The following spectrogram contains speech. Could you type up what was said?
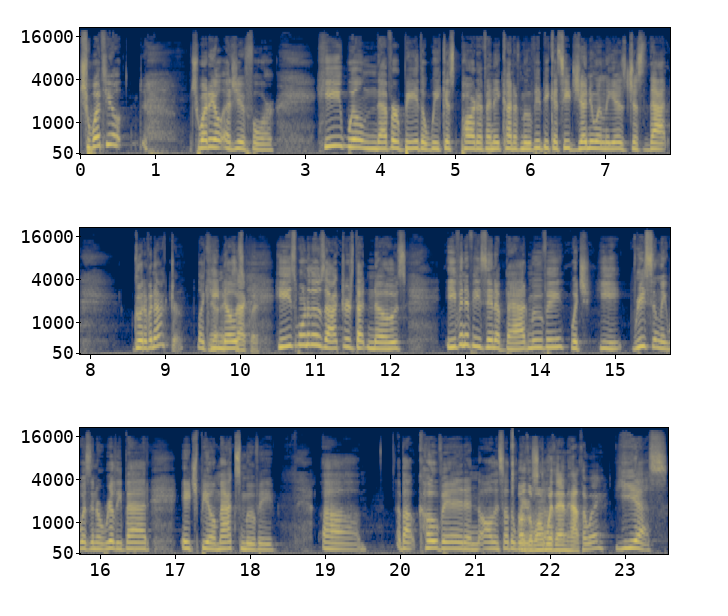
Chiwetel, Chiwetel Ejiofor, he will never be the weakest part of any kind of movie because he genuinely is just that good of an actor. Like he knows, exactly. he's one of those actors that knows, even if he's in a bad movie, which he recently was in a really bad HBO Max movie um about COVID and all this other Oh, the one stuff. with Anne Hathaway. Yes.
